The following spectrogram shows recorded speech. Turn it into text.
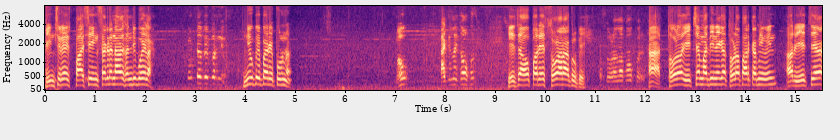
इन्शुरन्स पासिंग सगळं नाव आहे Sandeep Boyla total paper new new paper आहे पूर्ण. भाऊ काय दिलं ऑफर याचा ऑफर आहे सोळा लाख रुपये. हां थोडं याच्यामध्ये नाही का थोडाफार कमी होईल और याच्या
